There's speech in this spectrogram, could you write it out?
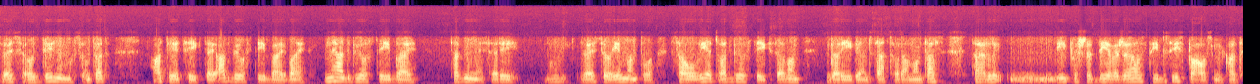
dvēseles dziļumus, un tad attiecīgi tai atbilstībai vai neatbilstībai, tad nu, mēs arī nu, dvēseli iemanto savu vietu atbilstīgi savam garīgajam saturam. Un tas ir īpaša dieva žēlastības izpausme, kad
